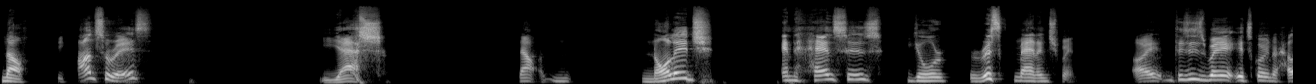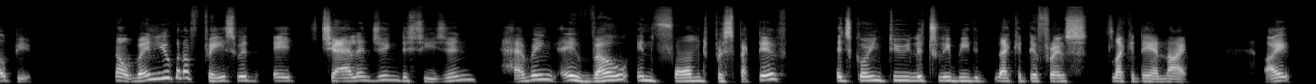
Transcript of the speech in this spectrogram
Now, the answer is yes. Now, knowledge enhances your risk management. All right, this is where it's going to help you. Now, when you're going to face with a challenging decision, having a well-informed perspective, it's going to literally be like a difference, like a day and night. Right?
